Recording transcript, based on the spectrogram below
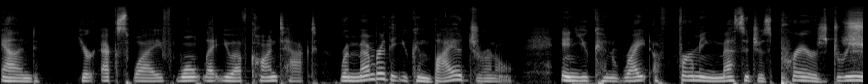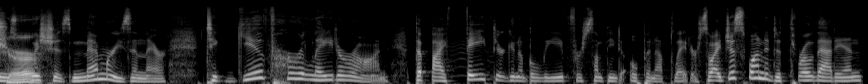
and your ex wife won't let you have contact, remember that you can buy a journal and you can write affirming messages, prayers, dreams, Sure. wishes, memories in there to give her later on that by faith you're going to believe for something to open up later. So I just wanted to throw that in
